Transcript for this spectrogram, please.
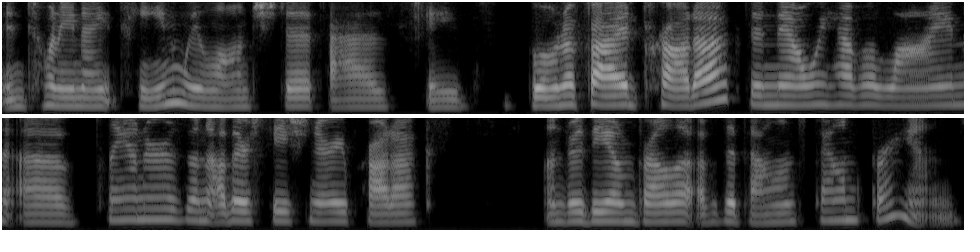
in 2019, we launched it as a bona fide product, and now we have a line of planners and other stationery products under the umbrella of the Balance Bound brand.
